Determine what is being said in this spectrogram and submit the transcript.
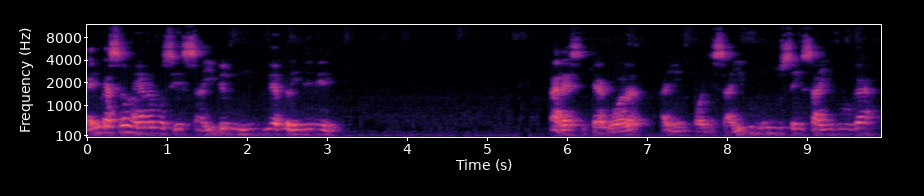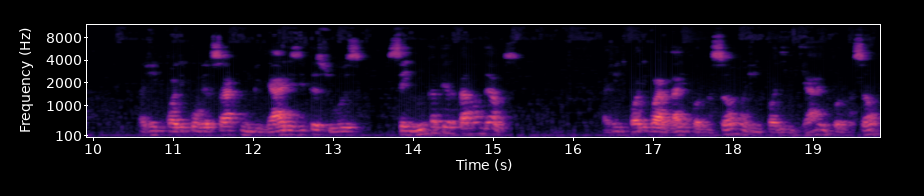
A educação era você sair pelo mundo e aprender nele. Parece que agora a gente pode sair do mundo sem sair do lugar. A gente pode conversar com milhares de pessoas sem nunca apertar a mão delas. A gente pode guardar informação, a gente pode enviar informação.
